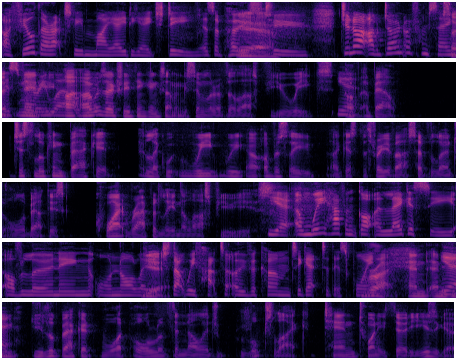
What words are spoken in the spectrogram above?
I feel they're actually my ADHD as opposed Yeah. to, do you know, I don't know if I'm saying this no, very well. I, I was actually thinking something similar of the last few weeks Yeah. of, about just looking back at like we we uh, obviously I guess the three of us have learned all about this quite rapidly in the last few years. Yeah, and we haven't got a legacy of learning or knowledge Yeah. that we've had to overcome to get to this point. Right. And and Yeah. if you, you look back at what all of the knowledge looked like 10, 20, 30 years ago,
